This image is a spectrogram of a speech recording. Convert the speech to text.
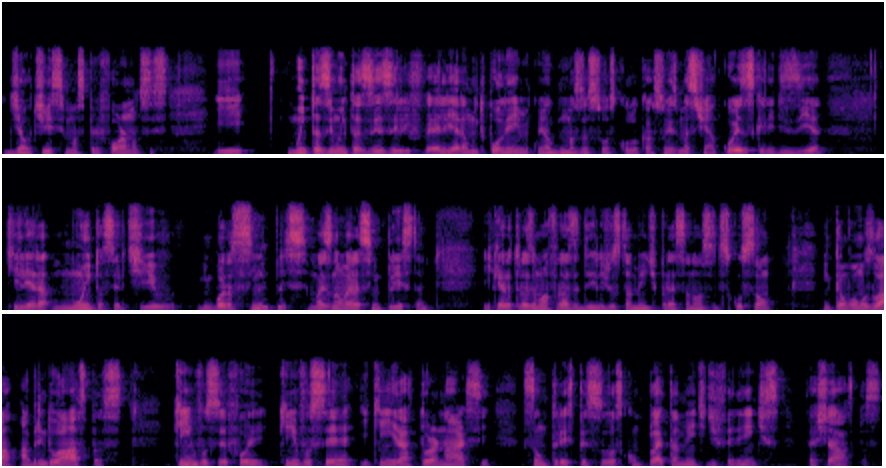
de altíssimas performances e muitas e muitas vezes ele, ele era muito polêmico em algumas das suas colocações, mas tinha coisas que ele dizia que ele era muito assertivo, embora simples, mas não era simplista. E quero trazer uma frase dele justamente para essa nossa discussão. Então vamos lá, abrindo aspas. Quem você foi, quem você é e quem irá tornar-se são três pessoas completamente diferentes. Fecha aspas.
